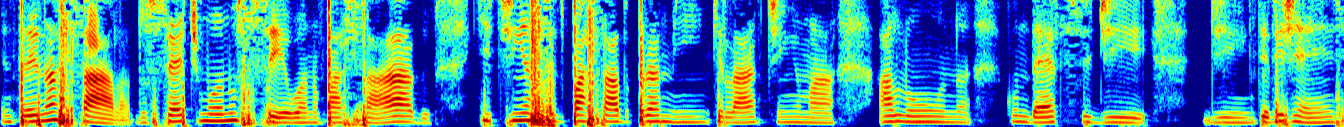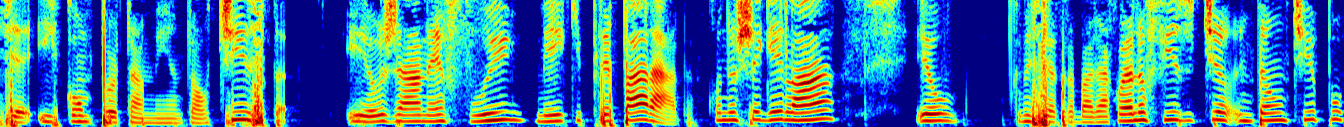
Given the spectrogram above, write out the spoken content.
entrei na sala do sétimo ano o ano passado, que tinha sido passado para mim, que lá tinha uma aluna com déficit de, de inteligência e comportamento autista, eu já né, fui meio que preparada. Quando eu cheguei lá, eu comecei a trabalhar com ela, eu fiz então tipo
